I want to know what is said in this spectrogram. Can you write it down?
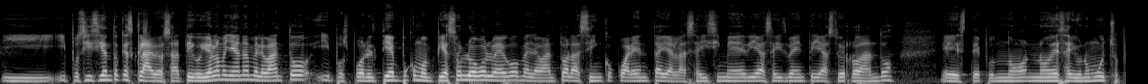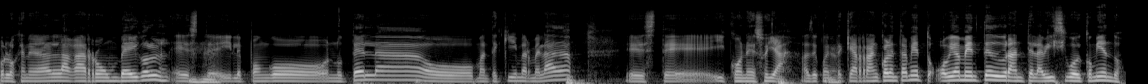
Y, pues sí siento que es clave. O sea, te digo, yo en la mañana me levanto y pues por el tiempo, como empiezo luego, luego me levanto a las 5.40 y a las 6 y media, 6.20 ya estoy rodando. Este, pues no, no desayuno mucho. Por lo general agarro un bagel este, y le pongo Nutella o mantequilla y mermelada. Este, y con eso ya, haz de cuenta que arranco el entrenamiento. Obviamente durante la bici voy comiendo.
